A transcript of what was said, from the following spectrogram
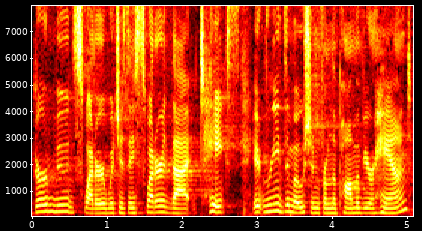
Ger Mood sweater, which is a sweater that takes, it reads emotion from the palm of your hand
